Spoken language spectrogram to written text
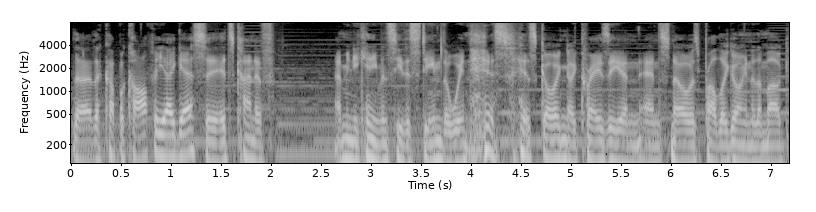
the, the cup of coffee, I guess. It's kind of, I mean, you can't even see the steam. The wind is, is going like crazy, and, and snow is probably going to the mug.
